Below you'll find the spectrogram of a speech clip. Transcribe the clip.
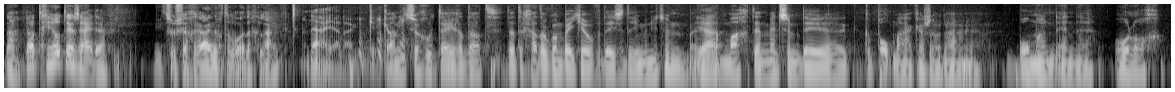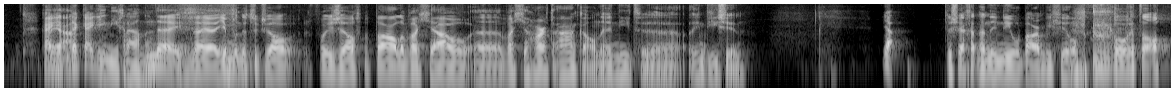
Nou. Dat geheel terzijde. Niet zo chagrijnig te worden gelijk. Nou ja, nou, ik kan niet zo goed tegen dat. Dat gaat ook een beetje over deze drie minuten. Ja. Macht en mensen kapot maken. Zo daar, eh, bommen en eh, oorlog. Kijk, Ja. Daar kijk ik niet graag naar. Nee, nou ja, je moet natuurlijk wel voor jezelf bepalen... wat, jou, eh, wat je hart aan kan en niet eh, in die zin. Ja, Dus jij gaat naar die nieuwe Barbie film. Ik hoor het al.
